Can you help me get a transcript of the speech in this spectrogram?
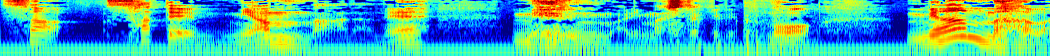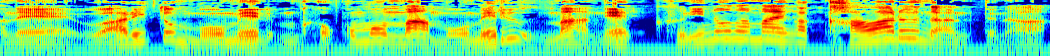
さあ、さて、ミャンマーだね。メールにもありましたけれども、ミャンマーはね、割と揉める、ここもまあ揉める、まあね、国の名前が変わるなんてのは、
